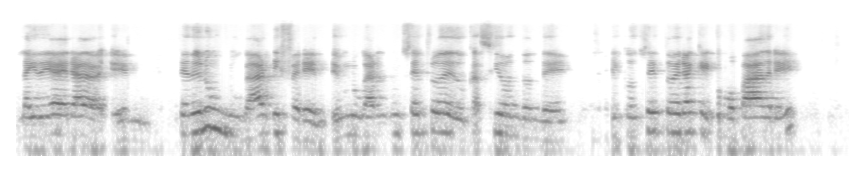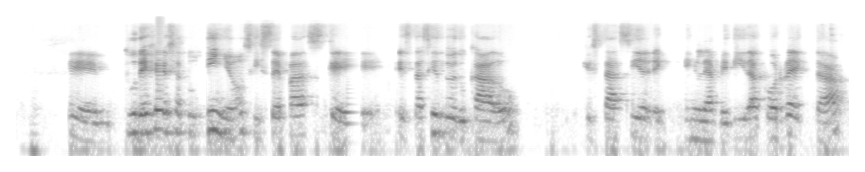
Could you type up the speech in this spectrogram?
la idea era eh, tener un lugar diferente, un lugar, un centro de educación donde el concepto era que como padre eh, tú dejes a tus niños y sepas que está siendo educado, que está en la medida correcta,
